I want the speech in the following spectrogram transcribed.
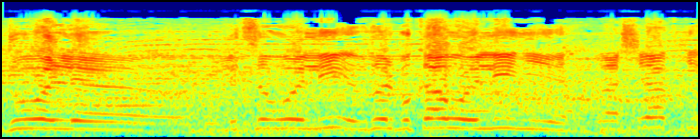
вдоль э, лицевой ли- вдоль боковой линии площадки.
